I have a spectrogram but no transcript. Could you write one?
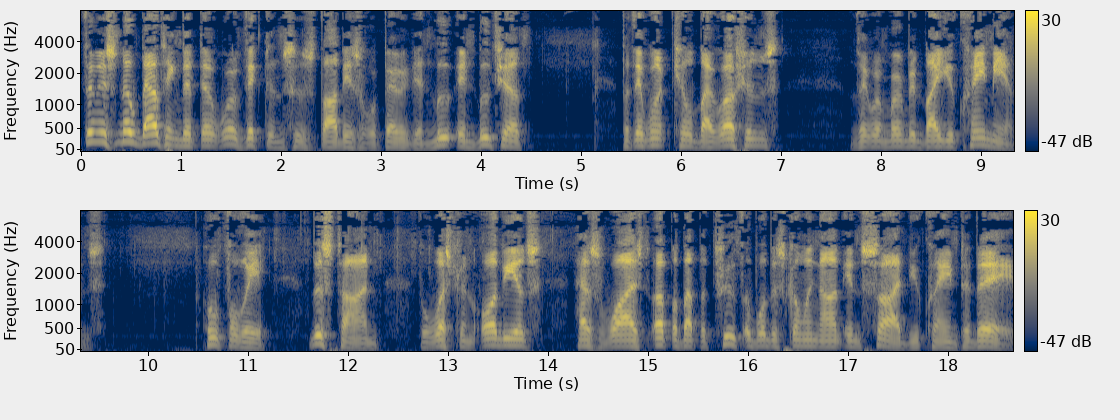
There is no doubting that there were victims whose bodies were buried in, in Bucha, but they weren't killed by Russians. They were murdered by Ukrainians. Hopefully, this time, the Western audience has wised up about the truth of what is going on inside Ukraine today.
